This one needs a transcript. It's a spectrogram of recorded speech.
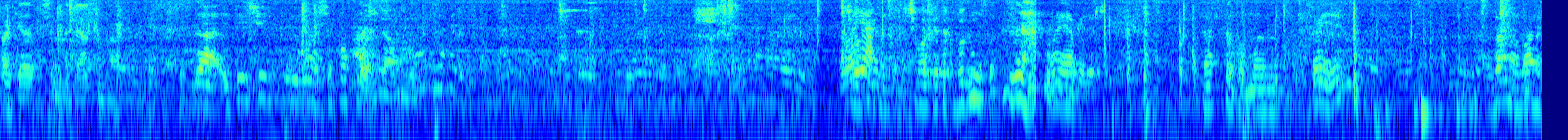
так, я вообще навязан. Да, и ты чуть больше да. Твоя. Чувак, я так выгнулся. Твоя будешь. Да все, по-моему, все есть. Да, нормально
